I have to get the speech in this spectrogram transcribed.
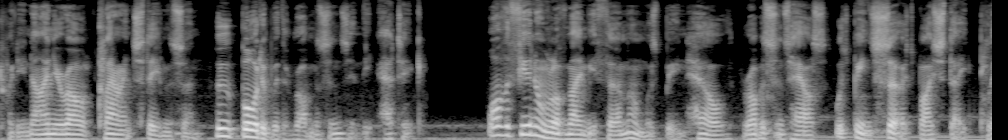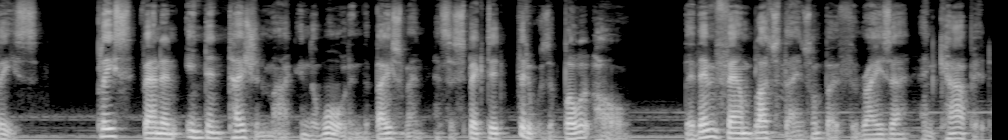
29 year old Clarence Stevenson, who boarded with the Robinsons in the attic. While the funeral of Mamie Thurman was being held, Robinson's house was being searched by state police. Police found an indentation mark in the wall in the basement and suspected that it was a bullet hole. They then found bloodstains on both the razor and carpet,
